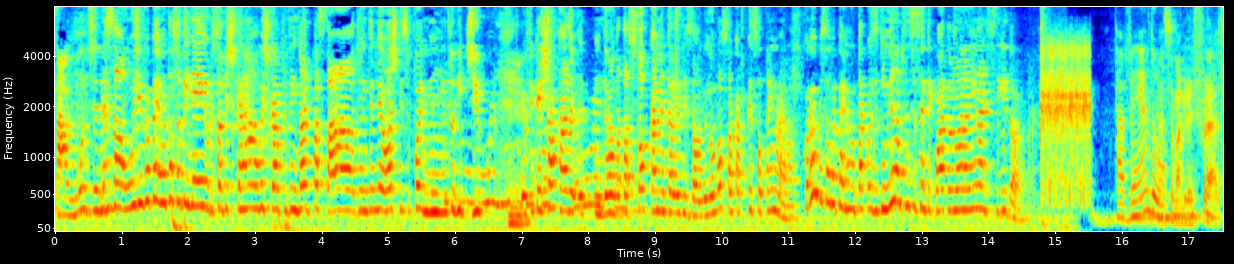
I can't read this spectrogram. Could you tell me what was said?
Saúde, né? Saúde, e vai perguntar sobre negros, sobre escravo, escravoidade passado, entendeu? Eu acho que isso foi muito ridículo. Eu fiquei chocada em dar socar minha televisão. Eu não vou socar porque só tenho ela. Como é que a pessoa vai perguntar coisa de 1964? Eu não era nem nascida. Tá vendo? Essa é uma grande frase.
